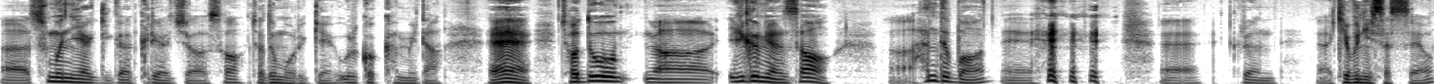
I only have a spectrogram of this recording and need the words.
어, 숨은 이야기가 그려져서 저도 모르게 울컥합니다. 예, 저도 어, 읽으면서 어, 한두 번 예, 예, 그런 어, 기분이 있었어요.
